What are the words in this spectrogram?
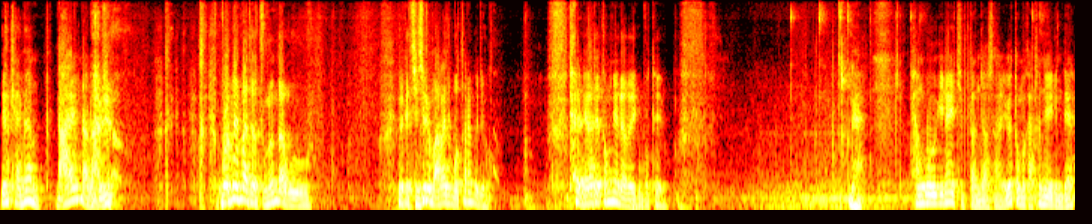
이렇게 하면 난리나, 난리 몰매 맞아 죽는다고. 그러니까 진실을 말하지 못하는 거죠. 내가 대통령이라도 이거 못해요. 네. 한국인의 집단 자살. 이것도 뭐 같은 얘기인데.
